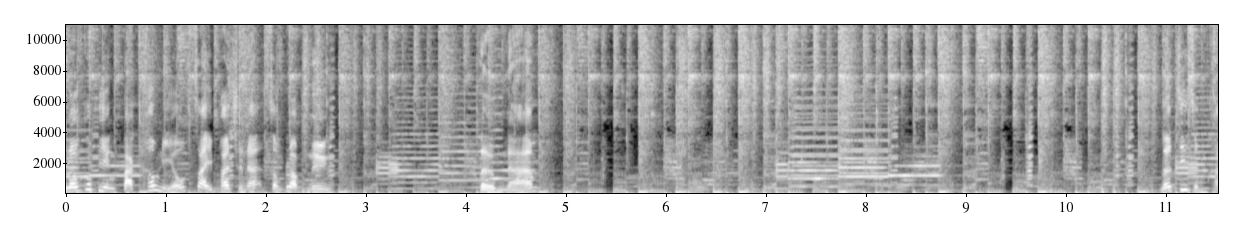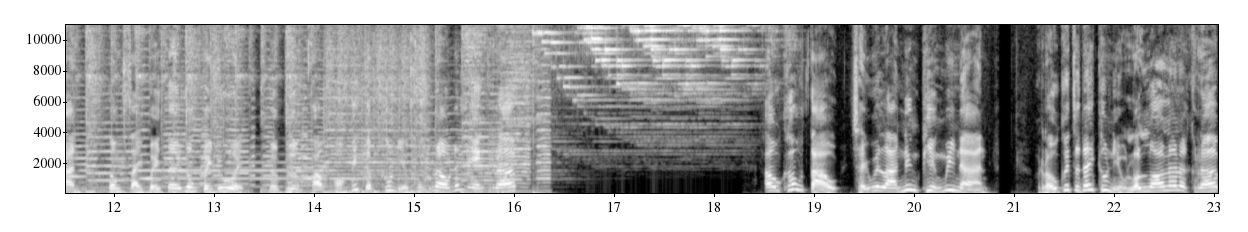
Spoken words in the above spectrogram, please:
เราก็เพียงตักข้าวเหนียวใส่ภาชนะสำหรับนึ่งเติมน้ำและที่สำคัญต้องใส่ใบเตยลงไปด้วย เพื่อเพิ่มความหอมให้กับข้าวเหนียวของเรานั่นเองครับเอาเข้าเตาใช้เวลานึ่งเพียงไม่นาน เราก็จะได้ข้าวเหนียวร้อนๆแล้วล่ะครับ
